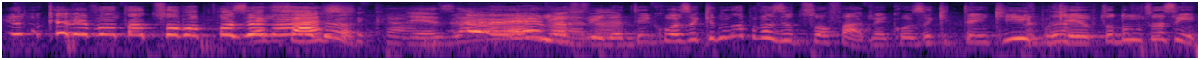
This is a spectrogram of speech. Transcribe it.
E não quer levantar do sofá pra fazer É nada. fácil ficar. Exato. É, minha mana. Filha, tem coisa que não dá pra fazer do sofá, tem coisa que tem que ir, porque todo mundo assim,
